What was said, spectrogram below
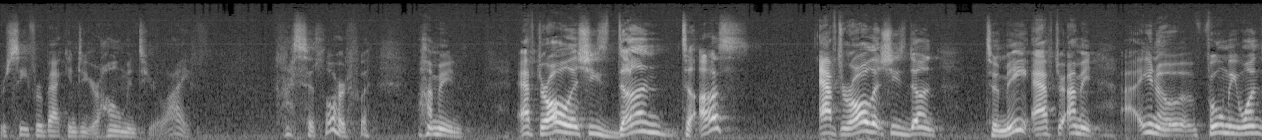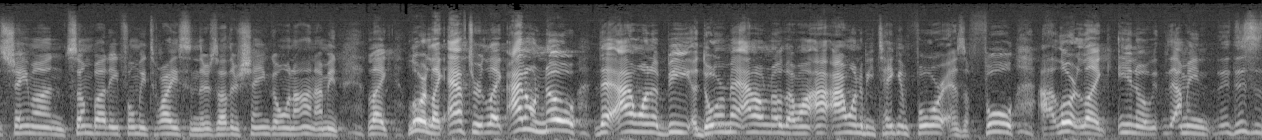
receive her back into your home, into your life? I said, Lord, I mean, after all that she's done to us, after all that she's done to me, after, I mean, you know, fool me once, shame on somebody, fool me twice, and there's other shame going on. I mean, like, Lord, like after, like, I don't know that I want to be a doormat. I don't know that I want, I, I want to be taken for as a fool. Uh, Lord, like, you know, I mean, this is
